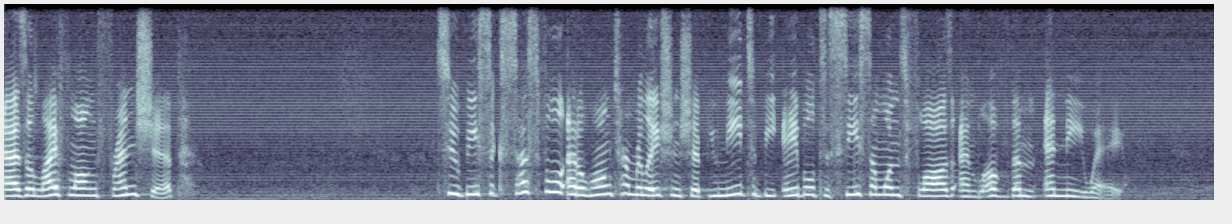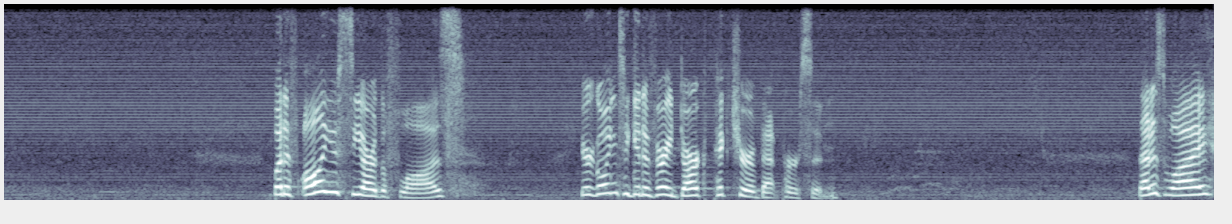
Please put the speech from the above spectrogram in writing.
as a lifelong friendship, to be successful at a long term relationship, you need to be able to see someone's flaws and love them anyway. But if all you see are the flaws, you're going to get a very dark picture of that person. That is why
